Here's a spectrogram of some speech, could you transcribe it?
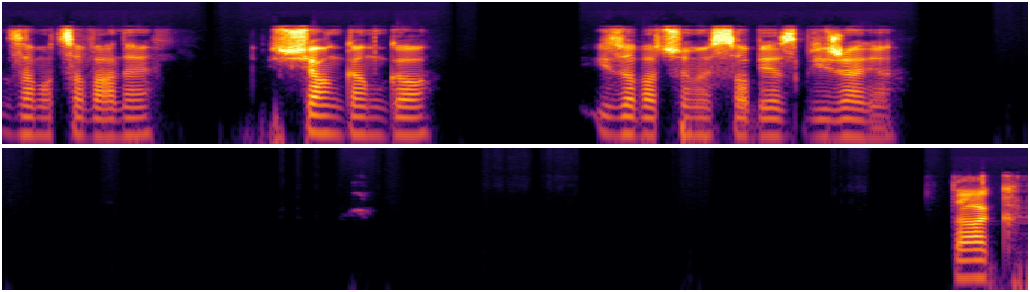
zamocowany. Ściągam go i zobaczymy sobie zbliżenie. Tak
